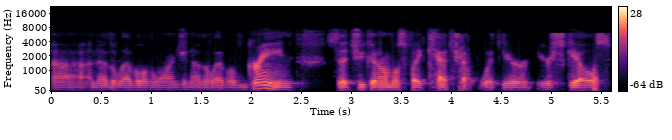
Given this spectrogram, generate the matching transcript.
uh, another level of orange, another level of green, so that you could almost play catch up with your your skills.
